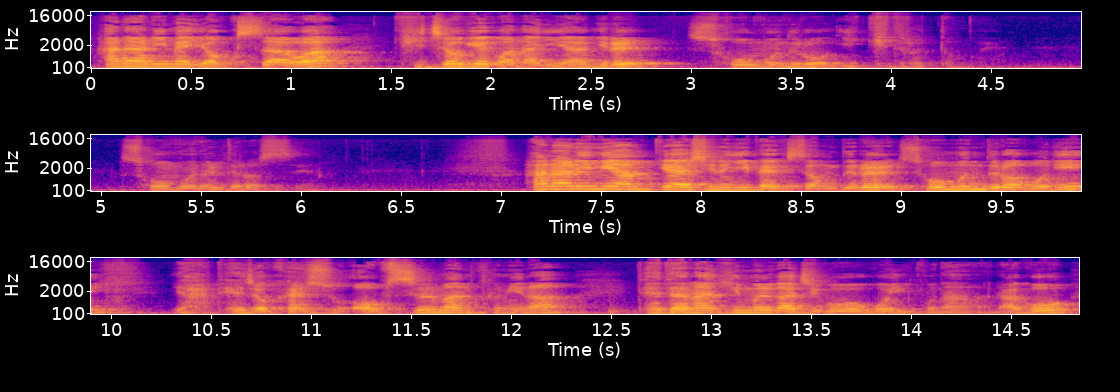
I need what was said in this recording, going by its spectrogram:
하나님의 역사와 기적에 관한 이야기를 소문으로 익히 들었던 거예요. 소문을 들었어요. 하나님이 함께 하시는 이 백성들을 소문 들어보니 야 대적할 수 없을 만큼이나 대단한 힘을 가지고 오고 있구나라고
